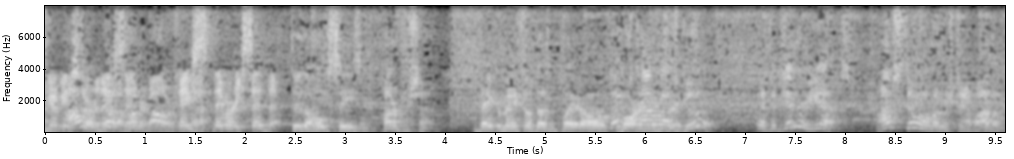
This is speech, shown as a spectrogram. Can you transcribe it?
starter. going to be the I starter. They've bet said- $100 on They've, that. they've already said that. through the whole season. Hundred percent. Baker Mayfield doesn't play at all, Look, barring Tyrod's good. If it's injury, yes. I still don't understand why the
